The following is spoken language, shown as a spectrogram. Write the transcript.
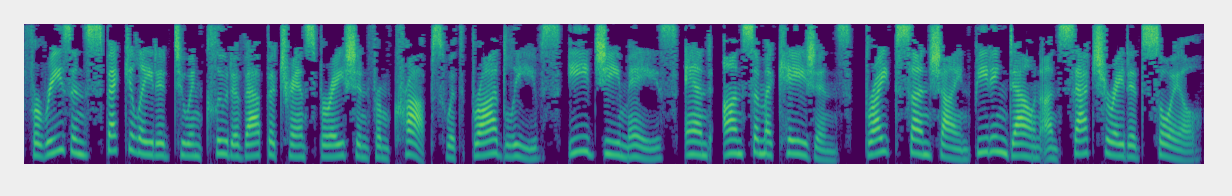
for reasons speculated to include evapotranspiration from crops with broad leaves e.g. maize and, on some occasions, bright sunshine beating down on saturated soil.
